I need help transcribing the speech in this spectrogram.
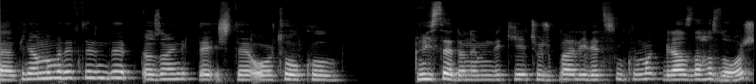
Ee, Planlama defterinde özellikle işte ortaokul, lise dönemindeki çocuklarla iletişim kurmak biraz daha zor.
